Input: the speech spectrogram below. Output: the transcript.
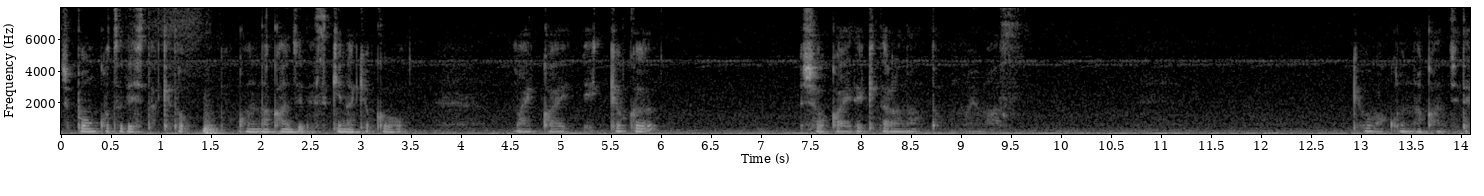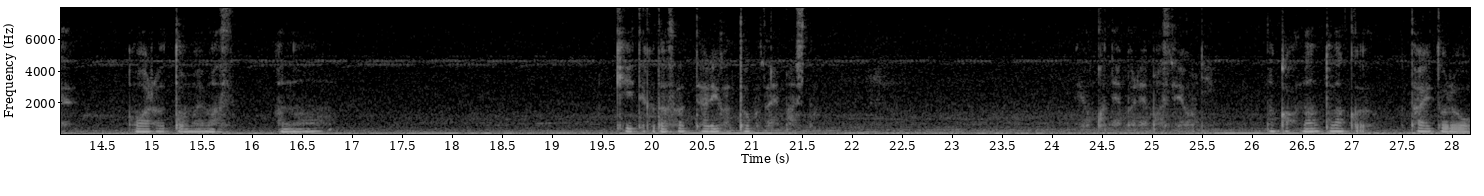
ちょポンコツでしたけどこんな感じで好きな曲を毎回1曲紹介できたらなと今日はこんな感じで終わろうと思います。あの聞いてくださってありがとうございました。よく眠れますように。なんかなんとなくタイトルを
